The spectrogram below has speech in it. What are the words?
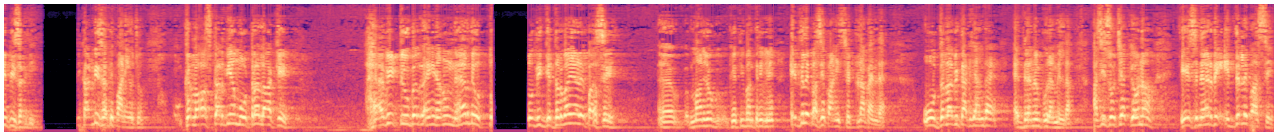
ਨਹੀਂ ਪੀ ਸਕਦੀ। ਕੱਢ ਨਹੀਂ ਸਕਦੇ ਪਾਣੀ ਉਹ ਚੋਂ। ਕਰਲੌਸ ਕਰਦੀਆਂ ਮੋਟਰਾਂ ਲਾ ਕੇ ਹੈਵੀ ਟਿਊਬਲ ਰਹੀ ਨੂੰ ਨਹਿਰ ਦੇ ਉੱਤੋਂ ਦੀ ਗਿੱਦੜਵਾਏ ਵਾਲੇ ਪਾਸੇ ਅਹ, ਮਾਨਯੋਗ ਖੇਤੀ ਮੰਤਰੀ ਵੀ ਨੇ ਇਧਰਲੇ ਪਾਸੇ ਪਾਣੀ ਸਿੱਟਣਾ ਪੈਂਦਾ। ਉਹ ਉਧਰਲਾ ਵੀ ਘਟ ਜਾਂਦਾ ਹੈ ਇਧਰ ਨੂੰ ਪੂਰਾ ਮਿਲਦਾ। ਅਸੀਂ ਸੋਚਿਆ ਕਿਉਂ ਨਾ ਇਸ ਨਹਿਰ ਦੇ ਇਧਰਲੇ ਪਾਸੇ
